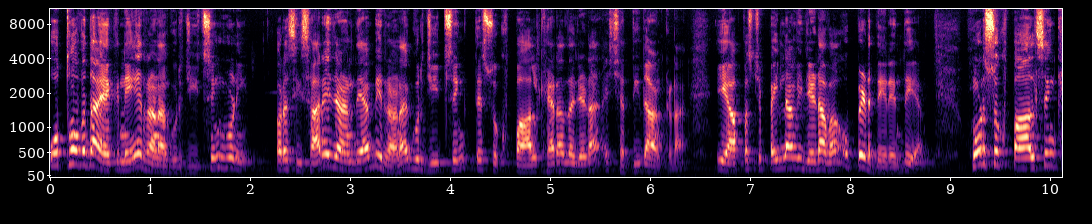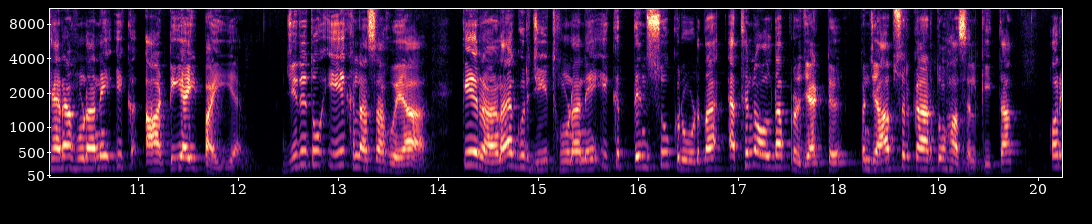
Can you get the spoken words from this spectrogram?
ਉੱਥੋਂ ਵਿਧਾਇਕ ਨੇ ਰਾਣਾ ਗੁਰਜੀਤ ਸਿੰਘ ਹੋਣੀ। ਔਰ ਅਸੀਂ ਸਾਰੇ ਜਾਣਦੇ ਹਾਂ ਵੀ ਰਾਣਾ ਗੁਰਜੀਤ ਸਿੰਘ ਤੇ ਸੁਖਪਾਲ ਖਹਿਰਾ ਦਾ ਜਿਹੜਾ ਇਹ 36 ਦਾ ਅੰਕੜਾ, ਇਹ ਆਪਸ 'ਚ ਪਹਿਲਾਂ ਵੀ ਜਿਹੜਾ ਵਾ ਉਹ ਭਿੜਦੇ ਰਹਿੰਦੇ ਆ। ਹੁਣ ਸੁਖਪਾਲ ਸਿੰਘ ਖਹਿਰਾ ਹੋਣਾ ਨੇ ਇੱਕ ਆਰਟੀਆਈ ਪਾਈ ਹੈ, ਜਿਹਦੇ ਤੋਂ ਇਹ ਖੁਲਾਸਾ ਹੋਇਆ ਕਿ ਰਾਣਾ ਗੁਰਜੀਤ ਹੋਣਾ ਨੇ ਇੱਕ 300 ਕਰੋੜ ਦਾ ਐਥਨੋਲ ਦਾ ਪ੍ਰੋਜੈਕਟ ਪੰਜਾਬ ਸਰਕਾਰ ਤੋਂ ਹਾਸਲ ਕੀਤਾ। ਔਰ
